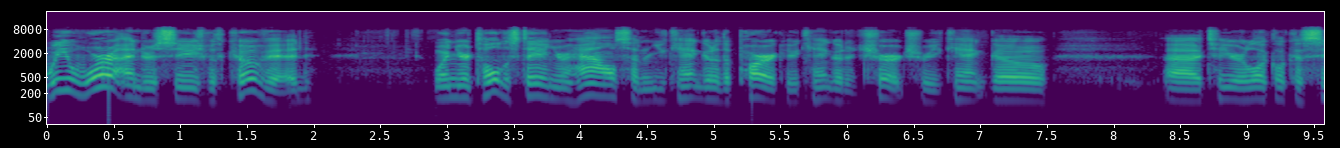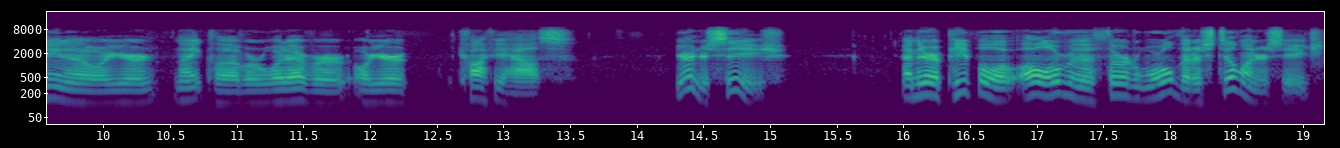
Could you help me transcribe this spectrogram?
we were under siege with COVID when you're told to stay in your house and you can't go to the park, or you can't go to church, or you can't go uh, to your local casino or your nightclub or whatever, or your coffee house, you're under siege. And there are people all over the third world that are still under siege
